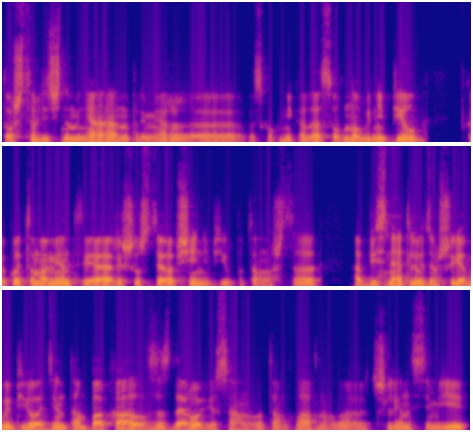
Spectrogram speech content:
То, что лично меня, например, э, поскольку никогда особо много не пил, в какой-то момент я решил, что я вообще не пью, потому что объяснять людям, что я выпью один там бокал за здоровье самого там главного члена семьи,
